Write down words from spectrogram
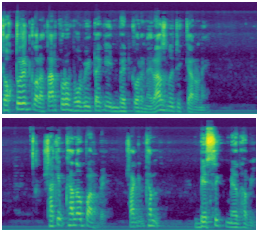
ডক্টরেট করা, তারপরও ববিতাকে ইনভাইট করে নাই রাজনৈতিক কারণে। শাকিব খানও পারবে। শাকিব খান বেসিক মেধাবী।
